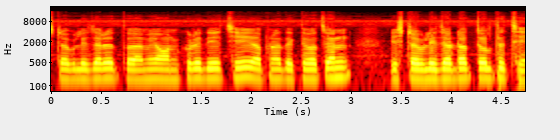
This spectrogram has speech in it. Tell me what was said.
স্টেবিলাইজারে, তো আমি অন করে দিয়েছি। আপনারা দেখতে পাচ্ছেন স্টেবিলাইজারটা চলতেছে।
